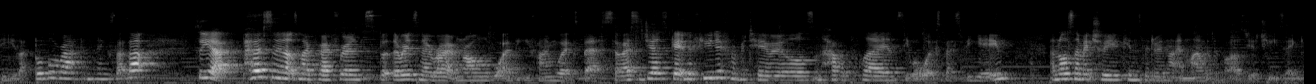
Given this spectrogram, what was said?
to like bubble wrap and things like that. So yeah, personally that's my preference, but there is no right and wrong, of whatever you find works best. So I suggest getting a few different materials and have a play and see what works best for you. And also make sure you're considering that in line with the vase you're choosing.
